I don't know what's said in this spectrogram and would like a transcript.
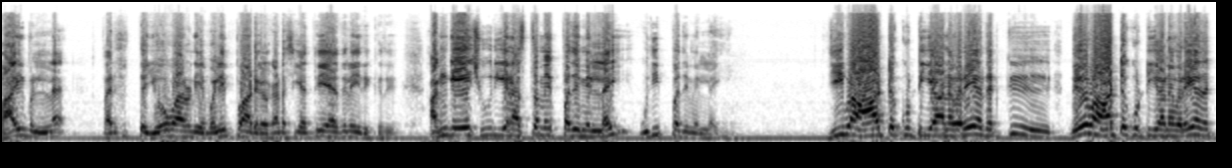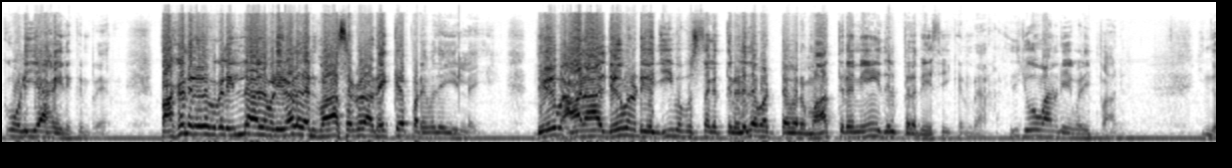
பைபிளில் பரிசுத்த யோவானுடைய வெளிப்பாடுகள் கடைசி அத்தியாயத்தில் இருக்குது. அங்கே சூரியன் அஸ்தமிப்பதும் இல்லை உதிப்பதும் இல்லை. ஜீவ ஆட்டுக்குட்டியானவரே அதற்கு தேவ ஆட்டுக்குட்டியானவரே அதற்கு ஒளியாக இருக்கின்றார். பகல் இரவுகள் இல்லாதபடியால் அதன் வாசல்கள் அடைக்கப்படுவதே இல்லை. தேவ ஆனால் தேவனுடைய ஜீவ புஸ்தகத்தில் எழுதப்பட்டவர் மாத்திரமே இதில் பிரவேசிக்கின்றார்கள். இது யோவானுடைய வெளிப்பாடு. இந்த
